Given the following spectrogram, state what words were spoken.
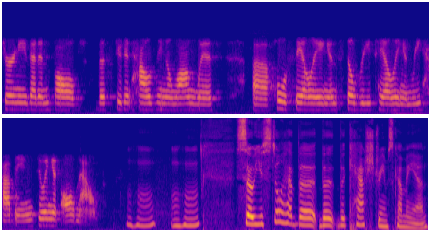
journey that involved the student housing along with uh, wholesaling and still retailing and rehabbing, doing it all now. Mm-hmm. Mm-hmm. So you still have the, the, the cash streams coming in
